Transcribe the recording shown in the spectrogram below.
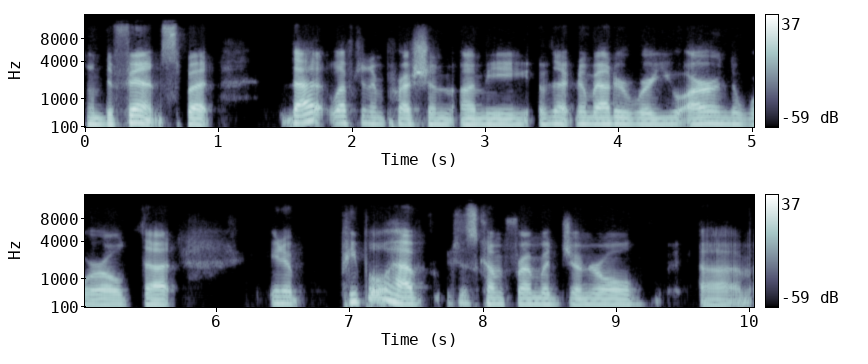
and defense, but that left an impression on me of that no matter where you are in the world that you know people have just come from a general um,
